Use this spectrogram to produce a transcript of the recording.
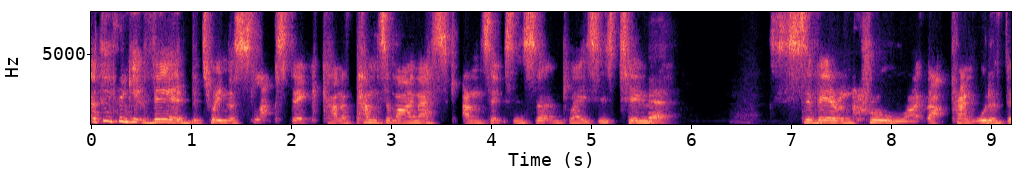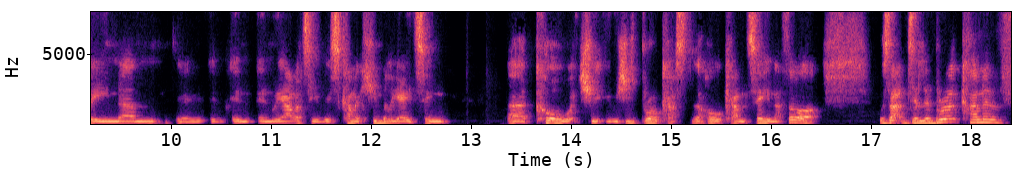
I do think it veered between the slapstick kind of pantomime esque antics in certain places to Yeah, severe and cruel, like that prank would have been um, in, in, in reality, this kind of humiliating uh, call which, which is broadcast to the whole canteen. I thought, was that deliberate kind of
